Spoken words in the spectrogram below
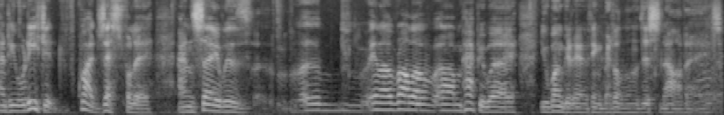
and he would eat it quite zestfully and say with uh, in a rather um, happy way, you won't get anything better than this nowadays.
